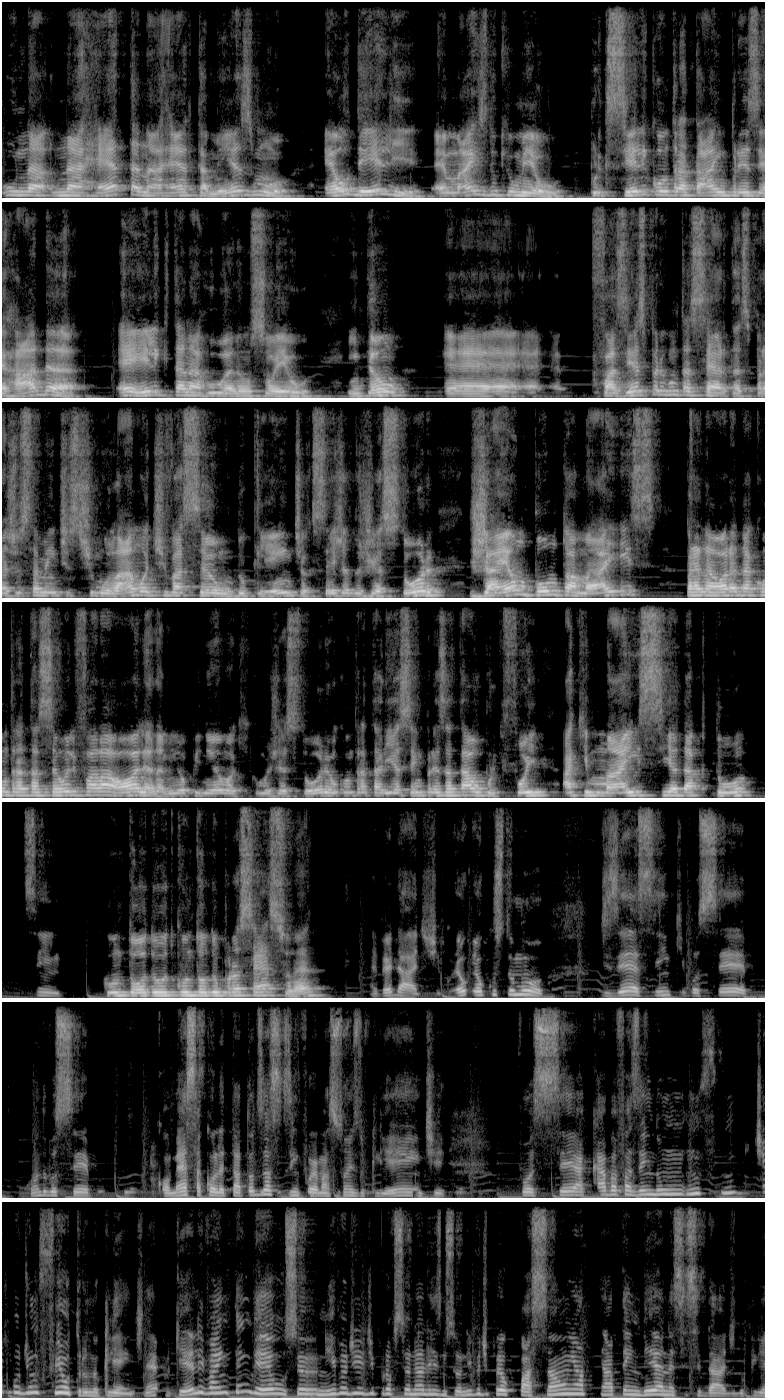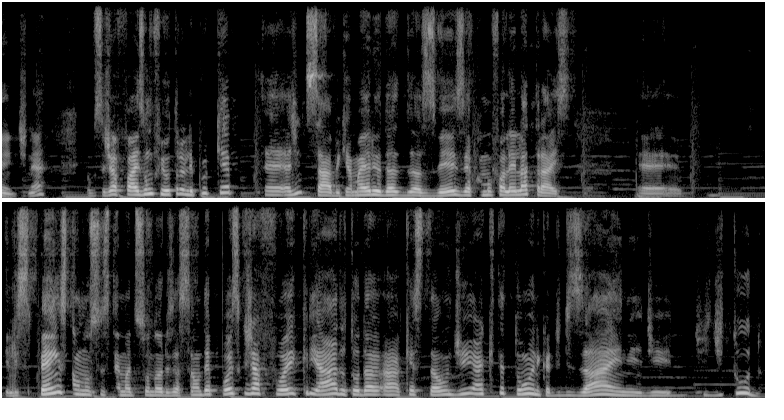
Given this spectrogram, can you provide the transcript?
o na, na reta, na reta mesmo, é o dele, é mais do que o meu. Porque se ele contratar a empresa errada, é ele que está na rua, não sou eu. Então, é, fazer as perguntas certas para justamente estimular a motivação do cliente, ou seja do gestor, já é um ponto a mais para na hora da contratação ele falar, olha, na minha opinião aqui como gestor, eu contrataria essa empresa tal, porque foi a que mais se adaptou Sim. com todo com todo o processo, né? É verdade, Chico. Eu, eu costumo dizer assim que você, quando você começa a coletar todas as informações do cliente, você acaba fazendo um, um, um, tipo de um filtro no cliente, né? Porque ele vai entender o seu nível de, de profissionalismo, seu nível de preocupação em, atender a necessidade do cliente, né? Então você já faz um filtro ali, porque é, a gente sabe que a maioria das, das vezes, é como eu falei lá atrás, é, eles pensam no sistema de sonorização depois que já foi criado toda a questão de arquitetônica, de design, de, de, de tudo.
